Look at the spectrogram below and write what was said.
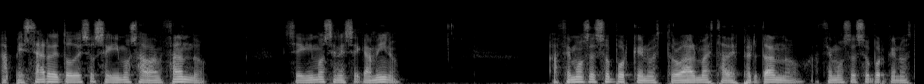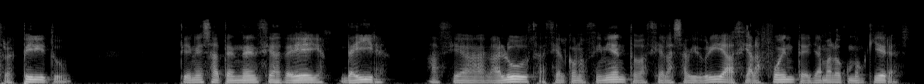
a pesar de todo eso seguimos avanzando, seguimos en ese camino. Hacemos eso porque nuestro alma está despertando, hacemos eso porque nuestro espíritu tiene esa tendencia de ir, hacia la luz, hacia el conocimiento, hacia la sabiduría, hacia la fuente, llámalo como quieras.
